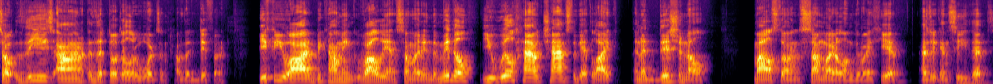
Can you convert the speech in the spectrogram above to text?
So these are the total rewards and how they differ. If you are becoming Valiant somewhere in the middle, you will have a chance to get like an additional milestone somewhere along the way here. As you can see that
